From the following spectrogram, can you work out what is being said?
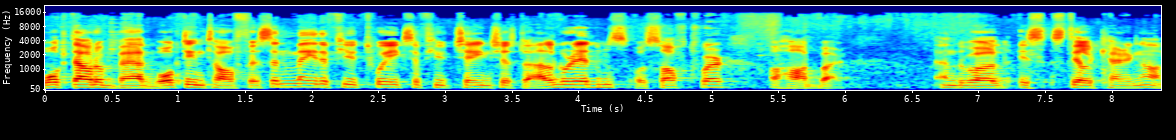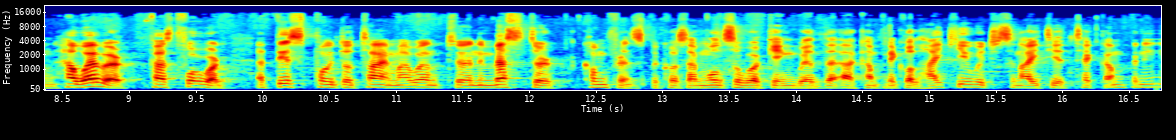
walked out of bed, walked into office, and made a few tweaks, a few changes to algorithms or software or hardware. And the world is still carrying on. However, fast forward, at this point of time, I went to an investor conference because I'm also working with a company called HiQ, which is an IT tech company.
